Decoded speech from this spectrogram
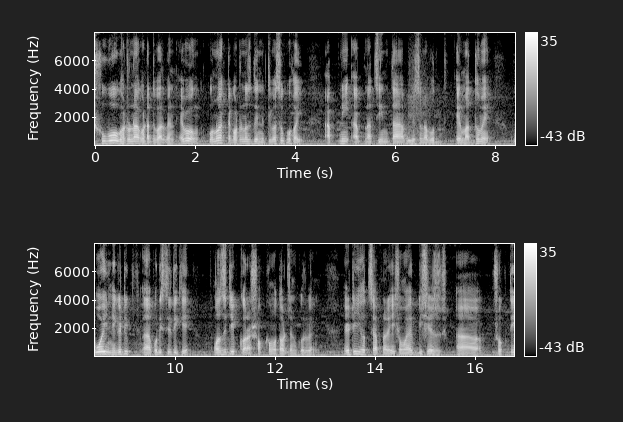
শুভ ঘটনা ঘটাতে পারবেন এবং কোনো একটা ঘটনা যদি নেতিবাচকও হয়, আপনি আপনার চিন্তা, বিবেচনা এর মাধ্যমে ওই নেগেটিভ পরিস্থিতিকে পজিটিভ করার সক্ষমতা অর্জন করবেন। এটিই হচ্ছে আপনার এই সময়ের বিশেষ শক্তি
